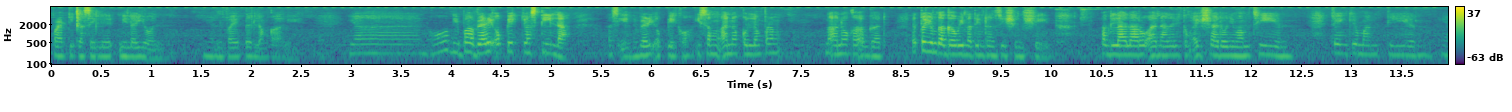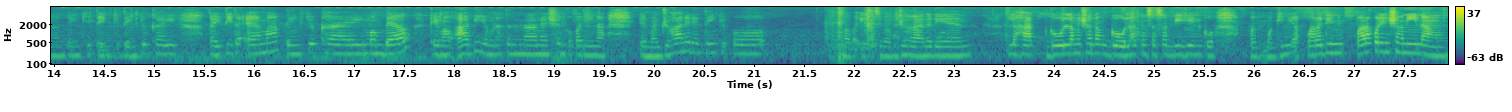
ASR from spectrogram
party kasi nila yon invited lang kami. Yan. Oh, di ba? Very opaque yung Stila. As in, very opaque. Oh. Isang ano ko lang, parang na ano ka. Ito yung gagawin natin transition shade. Paglalaroan natin itong eyeshadow ni Ma'am Tin. Thank you, Ma'am Tin. Yan, thank you, thank you, thank you kay, kay Tita Emma. Thank you kay Ma'am Bell. Kay Ma'am Abby, yung lahat na na-mention ko kanina. Kay Ma'am Johanna din, thank you po. Mabait si Ma'am Johanna din. Lahat, go lang siya ng go. Lahat ng sasabihin ko. Pag maghingi para, din, para ko din siyang ninang.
